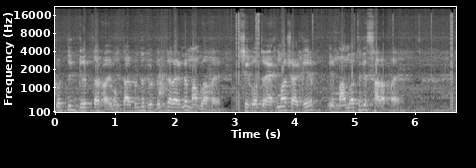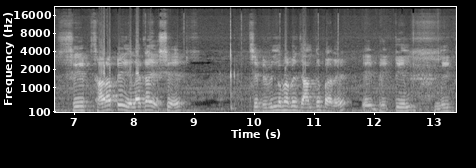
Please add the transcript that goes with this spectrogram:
কর্তৃক গ্রেপ্তার হয় এবং তার বিরুদ্ধে দ্রুত বিচার আইনে মামলা হয়। সে গত এক মাস আগে এই মামলা থেকে ছাড়া পায়। সে ছাড়া পেয়ে এলাকায় এসে সে বিভিন্নভাবে জানতে পারে এই ভিকটিম মৃত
